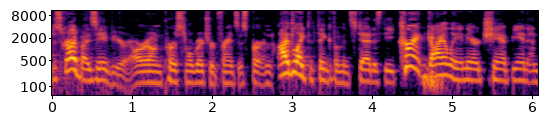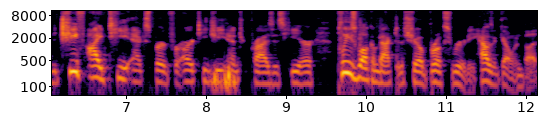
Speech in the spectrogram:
described by Xavier, our own personal Richard Francis Burton. I'd like to think of him instead as the current Guylionaire champion and the chief IT expert for RTG Enterprises here. Please welcome back to the show, Brooks Rudy. How's it going, bud?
